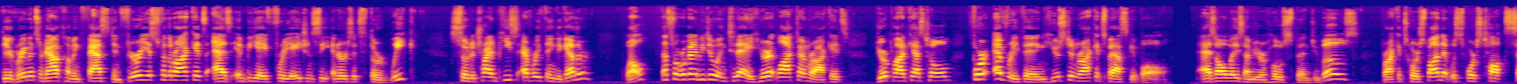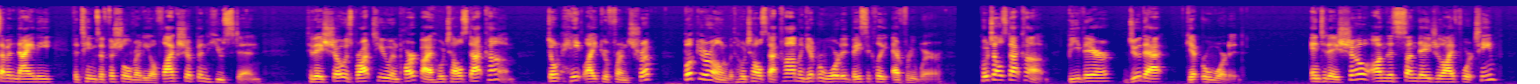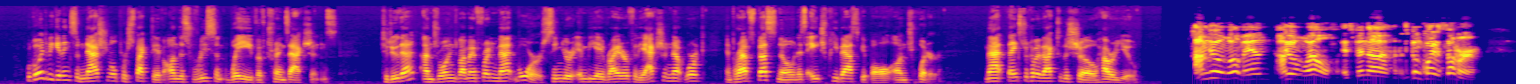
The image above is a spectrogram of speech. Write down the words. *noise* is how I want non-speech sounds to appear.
The agreements are now coming fast and furious for the Rockets as NBA free agency enters its third week. So, to try and piece everything together, well, that's what we're going to be doing today here at Locked On Rockets, your podcast home for everything Houston Rockets basketball. As always, I'm your host, Ben Dubose, Rockets correspondent with Sports Talk 790, the team's official radio flagship in Houston. Today's show is brought to you in part by Hotels.com. Don't hate like your friend's trip. Book your own with Hotels.com and get rewarded basically everywhere. Hotels.com. Be there, do that, get rewarded. In today's show, on this Sunday, July 14th, we're going to be getting some national perspective on this recent wave of transactions. To do that, I'm joined by my friend Matt Moore, senior NBA writer for the Action Network and perhaps best known as HP Basketball on Twitter. Matt, thanks for coming back to the show. How are you? I'm doing well, man. I'm doing well. It's been uh, it's been quite a summer,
